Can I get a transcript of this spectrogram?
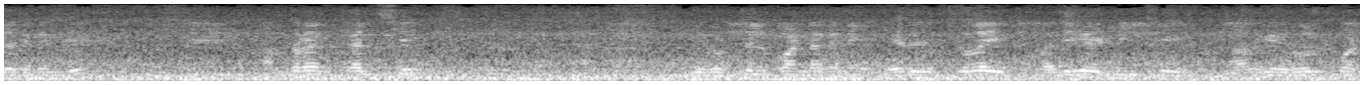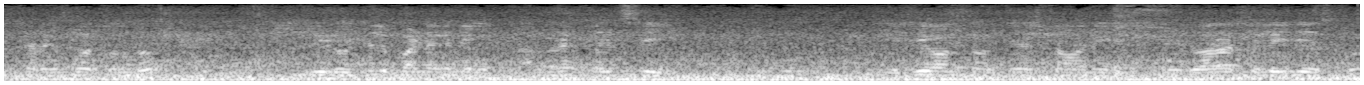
జరిగింది. అందరం కలిసి ఈ రొట్టెల పండుగని ఏడు జూలై పదిహేడు నుంచి నాలుగైదు రోజుల పాటు జరగబోతుందో ఈ రొట్టెల పండుగని అందరం కలిసి విజయవంతం చేస్తామని మీ ద్వారా తెలియజేస్తూ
